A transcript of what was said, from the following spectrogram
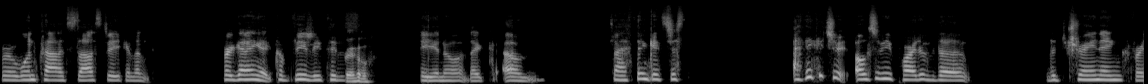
for one class last week and then forgetting it completely to True. you know, like um so I think it's just I think it should also be part of the the training for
